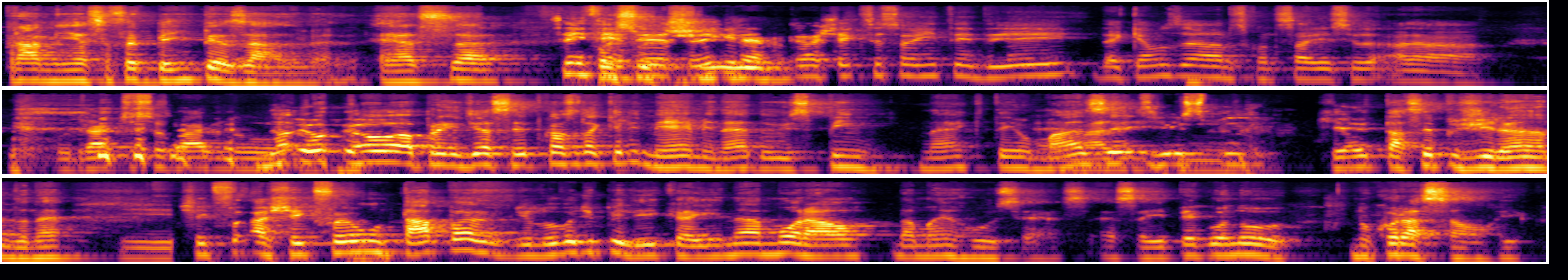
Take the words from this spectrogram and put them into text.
Para mim, essa foi bem pesada, velho. Essa. Você entendeu isso aí, Guilherme? Porque eu achei que você só ia entender daqui a uns anos, quando saísse a, o Drive to Survive no. Não, eu, eu aprendi a ser por causa daquele meme, né? Do spin, né? Que tem o é, Mazer e o spin. Que ele tá sempre girando, né? E... Achei, que foi, achei que foi um tapa de luva de pelica aí na moral da mãe Rússia. Essa, essa aí pegou no, no coração, Rico.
